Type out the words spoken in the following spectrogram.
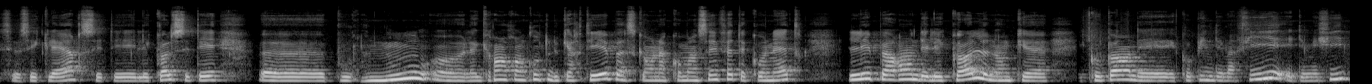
C'est clair, c'était l'école, c'était euh, pour nous euh, la grande rencontre du quartier parce qu'on a commencé en fait à connaître les parents de l'école, donc euh, les copains des copines de ma fille et de mes filles,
